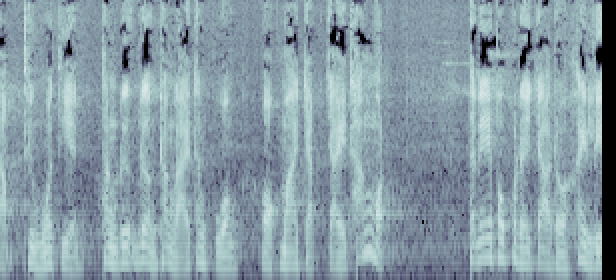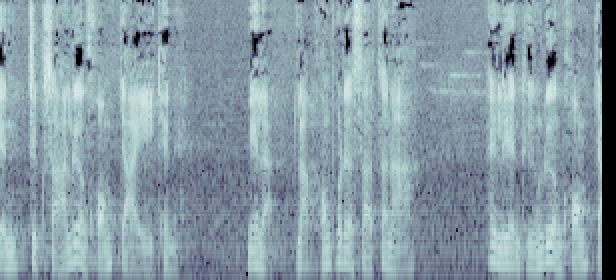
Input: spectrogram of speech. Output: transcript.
ดับที่หัวเทียน ทั้งเรื่องเรื่องทั้งหลายทั้งปวงออกมาจากใจทั้งหมด ทีนี้พระพุทธเจ้าเราให้เรียนศึกษาเรื่องของใจทีนี้นี่แหละ หลักของพุทธศาสนา ให้เรียนถึงเรื่องของใจ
